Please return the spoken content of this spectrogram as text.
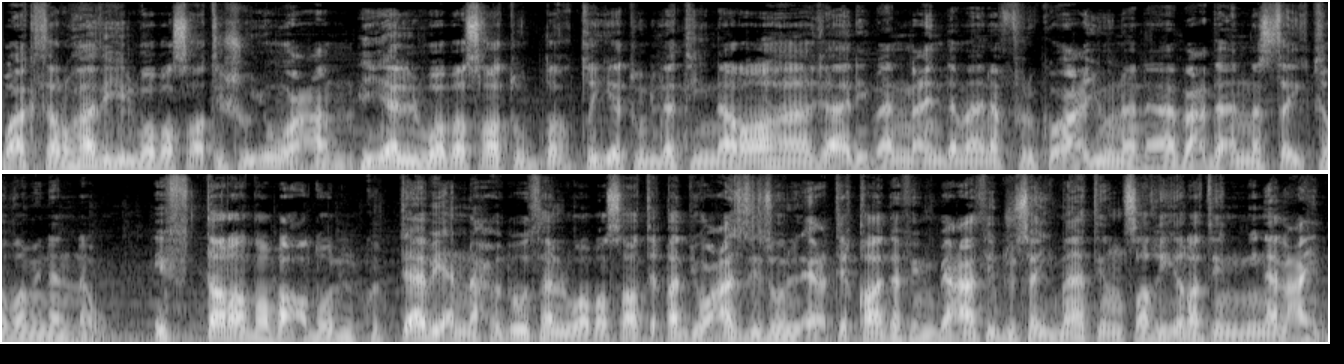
وأكثر هذه الوبصات شيوعا هي الوبصات الضغطية التي نراها غالبا عندما نفرك أعيننا بعد أن نستيقظ من النوم. افترض بعض الكتاب أن حدوث الوبصات قد يعزز الاعتقاد في انبعاث جسيمات صغيرة من العين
